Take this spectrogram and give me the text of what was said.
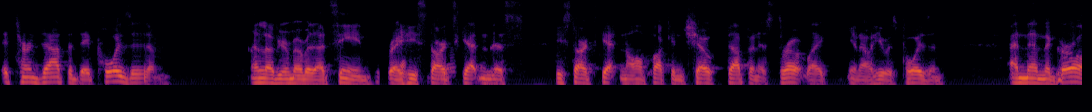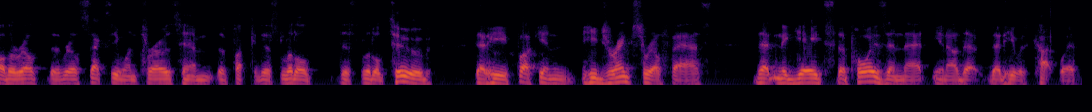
it turns out that they poisoned him. I don't know if you remember that scene, right? He starts getting this he starts getting all fucking choked up in his throat like you know he was poisoned and then the girl the real the real sexy one throws him the fucking this little this little tube that he fucking he drinks real fast that negates the poison that you know that that he was cut with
